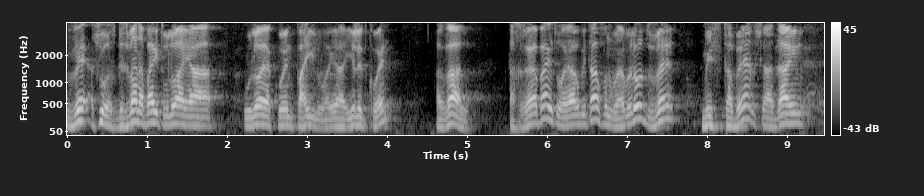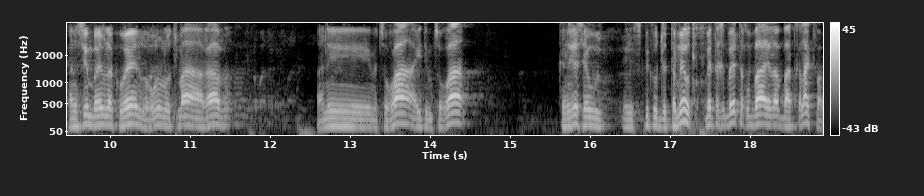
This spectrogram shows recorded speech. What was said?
ושוב, אז בזמן הבית הוא לא היה, הוא לא היה כהן פעיל, הוא היה ילד כהן, אבל אחרי הבית הוא היה רבי טרפון והוא היה בלוד, ומסתבר שעדיין אנשים באים לכהן ואומרים לו, תשמע הרב, אני מצורע, הייתי מצורע, כנראה שהוא הספיק עוד לטמא אותו, בטח, בטח הוא בא אליו בהתחלה כבר.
